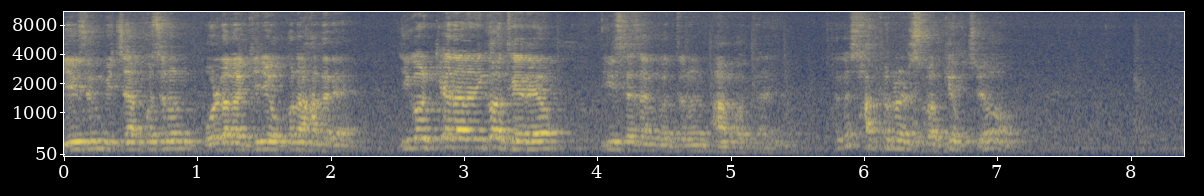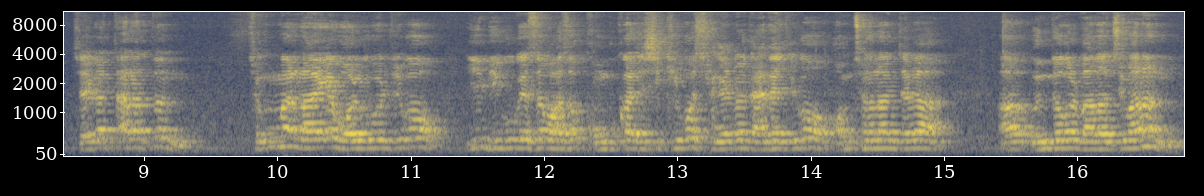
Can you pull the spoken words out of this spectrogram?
예수 믿지 않고서는 올라갈 길이 없구나 하늘에. 이걸 깨달으니까 어떻게 돼요? 이 세상 것들은 아무것도 아니에요. 그러니까 사표를 할 수밖에 없죠. 제가 따랐던 정말 나에게 월급을 주고 이 미국에서 와서 공부까지 시키고 생활비 다 내주고 엄청난 제가 아, 은덕을 받았지만은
